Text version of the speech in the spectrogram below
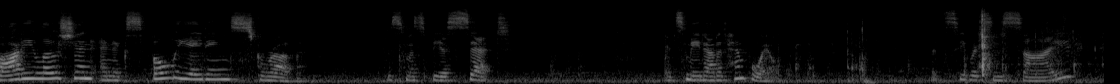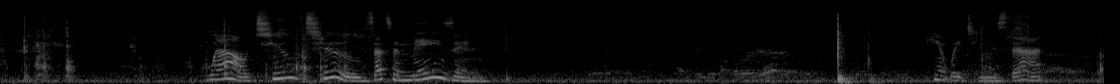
body lotion and exfoliating scrub. This must be a set. It's made out of hemp oil. Let's see what's inside. Wow, two tubes. That's amazing. Can't wait to use that.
